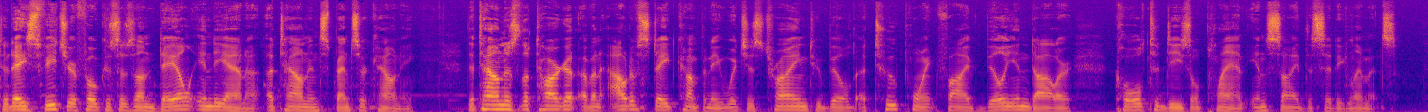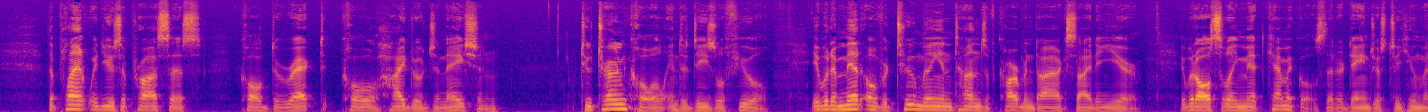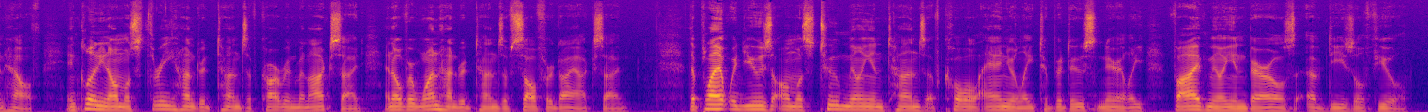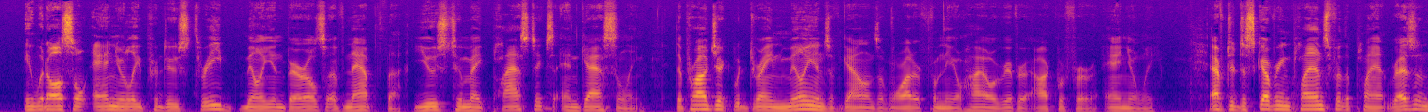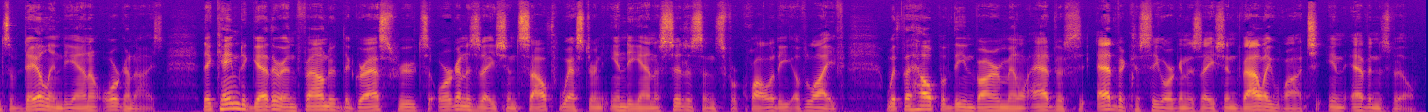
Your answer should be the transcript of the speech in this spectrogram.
Today's feature focuses on Dale, Indiana, a town in Spencer County. The town is the target of an out of state company which is trying to build a $2.5 billion coal to diesel plant inside the city limits. The plant would use a process called direct coal hydrogenation to turn coal into diesel fuel. It would emit over 2 million tons of carbon dioxide a year. It would also emit chemicals that are dangerous to human health, including almost 300 tons of carbon monoxide and over 100 tons of sulfur dioxide. The plant would use almost 2 million tons of coal annually to produce nearly 5 million barrels of diesel fuel. It would also annually produce 3 million barrels of naphtha used to make plastics and gasoline. The project would drain millions of gallons of water from the Ohio River aquifer annually. After discovering plans for the plant, residents of Dale, Indiana organized. They came together and founded the grassroots organization Southwestern Indiana Citizens for Quality of Life with the help of the environmental advocacy organization Valley Watch in Evansville.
